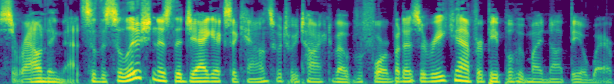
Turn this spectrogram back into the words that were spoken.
surrounding that. So the solution is the Jagex accounts, which we talked about before. But as a recap for people who might not be aware,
